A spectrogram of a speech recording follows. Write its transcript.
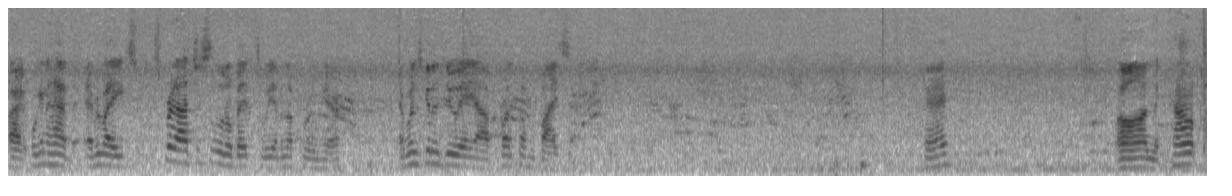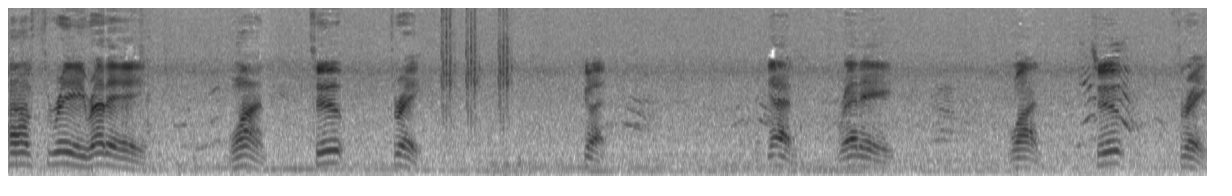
All right, we're gonna have everybody spread out just a little bit so we have enough room here. Everyone's gonna do a uh, front double bicep. Okay. On the count of three, ready? One, two, three. Good. Again, ready? One, two, three.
